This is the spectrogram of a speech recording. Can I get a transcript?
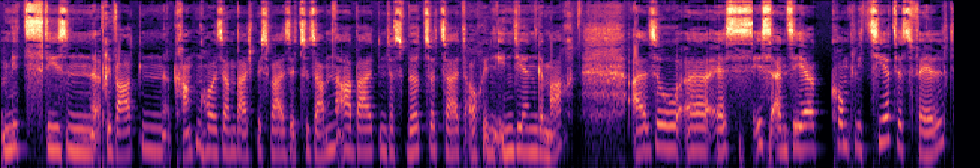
mit diesen privaten Krankenhäusern beispielsweise zusammenarbeiten. Das wird zurzeit auch in Indien gemacht. Also äh, es ist ein sehr kompliziertes Feld,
